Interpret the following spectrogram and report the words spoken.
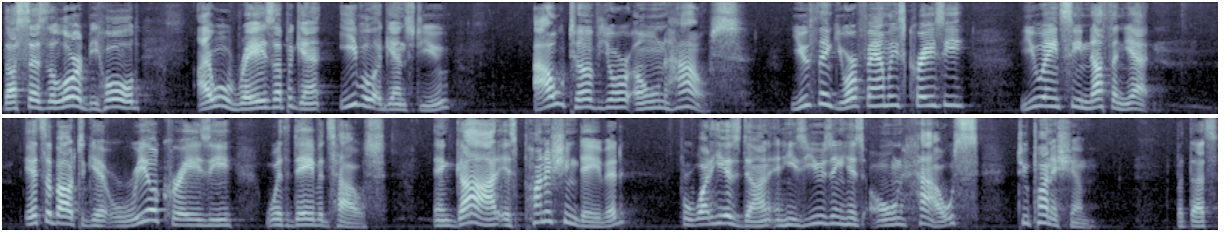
Thus says the Lord Behold, I will raise up again evil against you out of your own house. You think your family's crazy? You ain't seen nothing yet. It's about to get real crazy with David's house. And God is punishing David for what he has done, and he's using his own house to punish him. But that's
